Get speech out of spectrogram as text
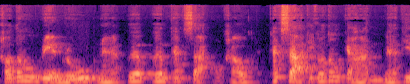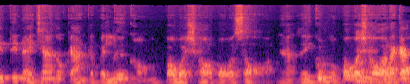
เขาต้องเรียนรู้นะฮะเพื่อเพิ่มทักษะของเขาทักษะที่เขาต้องการนะที่ที่นายจ้างต้องการก็เป็นเรื่องของปวช ปวสนะในกลุ่มของปวชแล้วกัน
